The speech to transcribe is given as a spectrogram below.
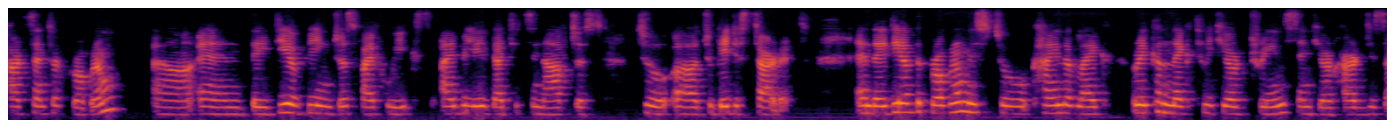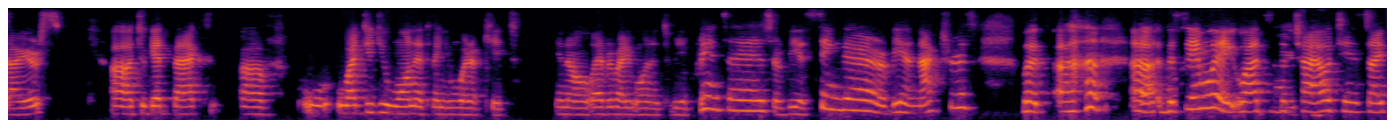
heart center program uh, and the idea of being just five weeks i believe that it's enough just to uh, to get you started. And the idea of the program is to kind of like reconnect with your dreams and your heart desires uh, to get back of what did you want when you were a kid you know everybody wanted to be a princess or be a singer or be an actress but uh, uh, the same way what's the child inside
